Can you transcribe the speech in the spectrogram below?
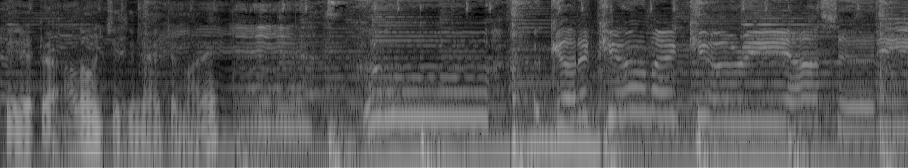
ပေးတဲ့အတွက်အားလုံးကျေးဇူးများတင်ပါတယ် Ooh, gotta cure my curiosity.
